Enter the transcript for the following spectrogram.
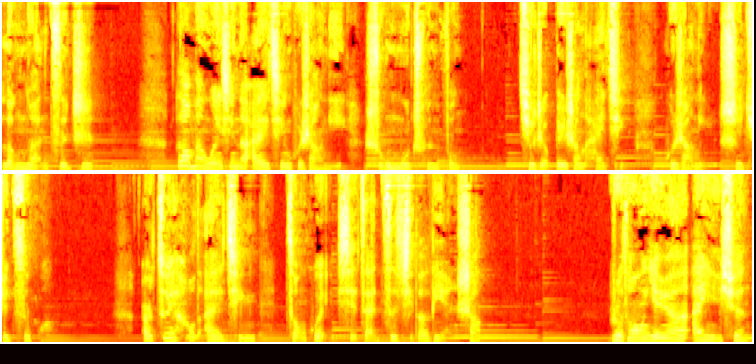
冷暖自知。浪漫温馨的爱情会让你如沐春风，曲折悲伤的爱情会让你失去自我。而最好的爱情总会写在自己的脸上，如同演员安以轩，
